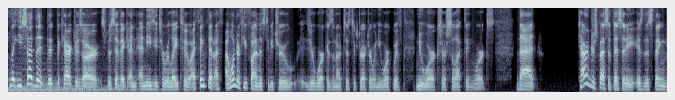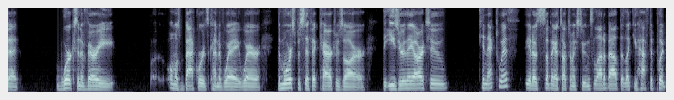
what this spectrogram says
Like you said that the, the characters are specific and, and easy to relate to. I think that I, I wonder if you find this to be true your work as an artistic director when you work with new works or selecting works that character specificity is this thing that works in a very uh, almost backwards kind of way where the more specific characters are the easier they are to connect with you know, it's something I talk to my students a lot about that like you have to put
